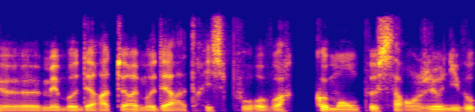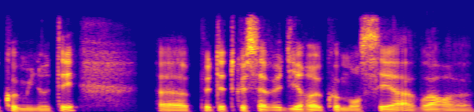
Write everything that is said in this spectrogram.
mes modérateurs et modératrices pour voir comment on peut s'arranger au niveau communauté. Peut-être que ça veut dire commencer à avoir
